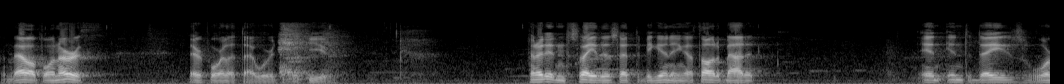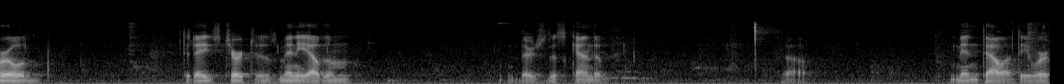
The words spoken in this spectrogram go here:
and thou upon earth, therefore let thy words be few. And I didn't say this at the beginning, I thought about it. In, in today's world, today's churches, many of them, there's this kind of uh, mentality where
